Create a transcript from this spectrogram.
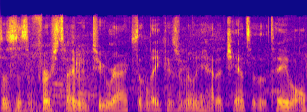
This is the first time in two racks that Lake has really had a chance at the table.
